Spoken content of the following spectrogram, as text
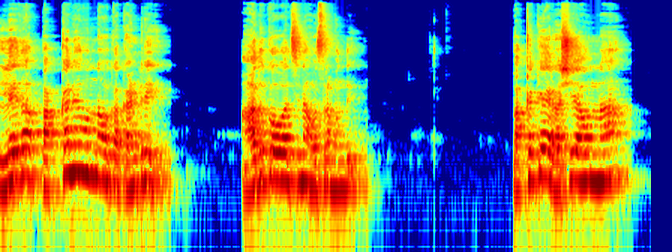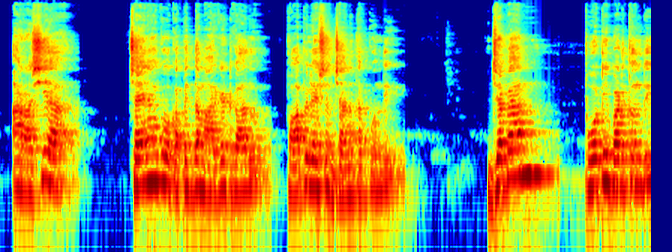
లేదా పక్కనే ఉన్న ఒక కంట్రీ ఆదుకోవాల్సిన అవసరం ఉంది. పక్కకే రష్యా ఉన్నా ఆ రష్యా చైనాకు ఒక పెద్ద మార్కెట్ కాదు పాపులేషన్ చాలా తక్కువ ఉంది. జపాన్ పోటీ పడుతుంది.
